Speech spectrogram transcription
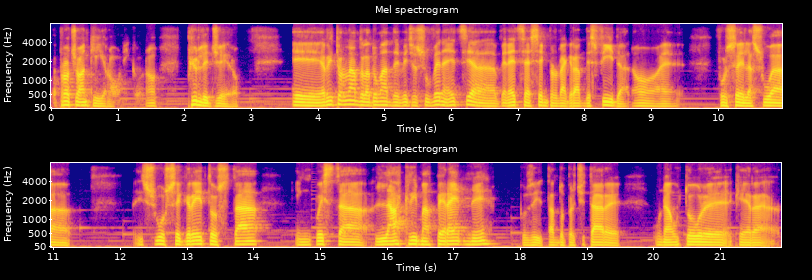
approccio anche ironico, no? più leggero. E ritornando alla domanda invece su Venezia, Venezia è sempre una grande sfida, no? È, forse sua, il suo segreto sta in questa lacrima perenne, così tanto per citare un autore che era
